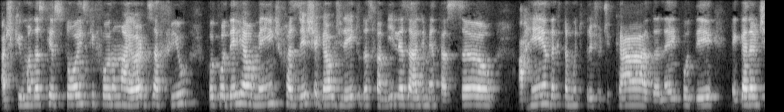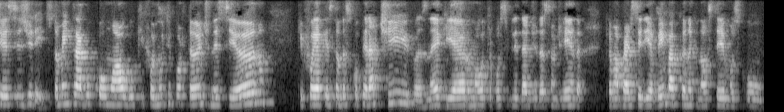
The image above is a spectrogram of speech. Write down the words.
Acho que uma das questões que foram um maior desafio foi poder realmente fazer chegar o direito das famílias à alimentação, à renda que está muito prejudicada, né? E poder é, garantir esses direitos. Também trago como algo que foi muito importante nesse ano, que foi a questão das cooperativas, né? Que era uma outra possibilidade de geração de renda, que é uma parceria bem bacana que nós temos com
